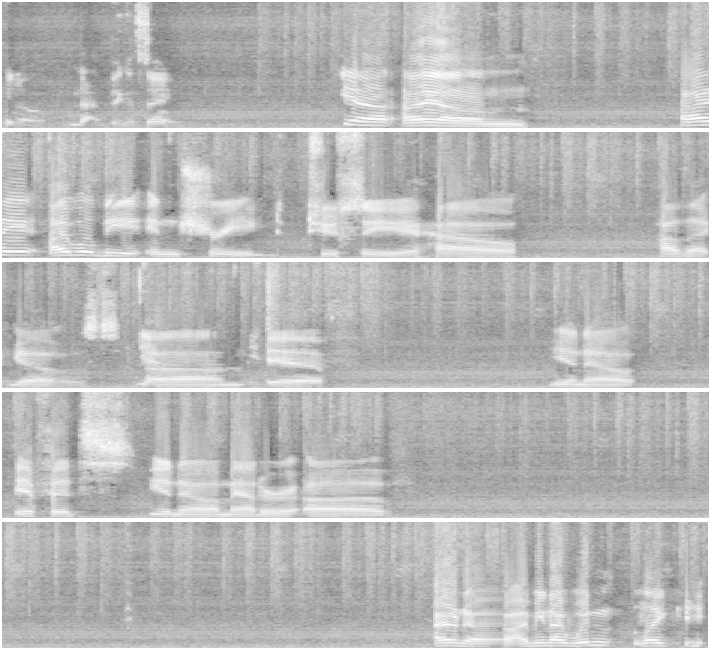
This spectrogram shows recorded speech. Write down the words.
you know, that big a thing. Yeah, I um, I I will be intrigued to see how how that goes. Yeah, um, if you know, if it's you know a matter of I don't know. I mean, I wouldn't like. he-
